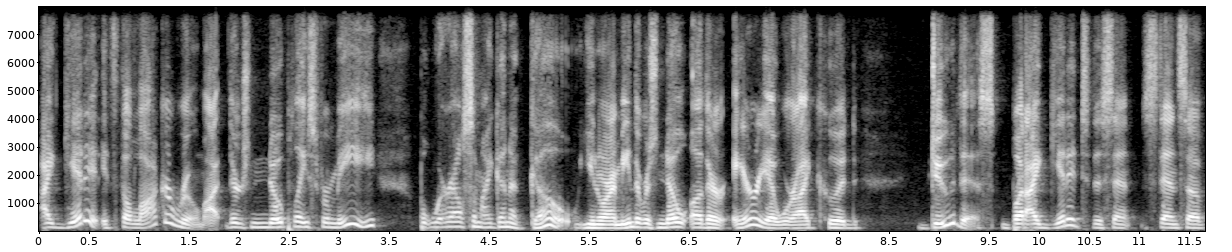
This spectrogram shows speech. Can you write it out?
I get it. It's the locker room. I, there's no place for me, but where else am I gonna go? You know what I mean? There was no other area where I could do this. But I get it to the sen- sense of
